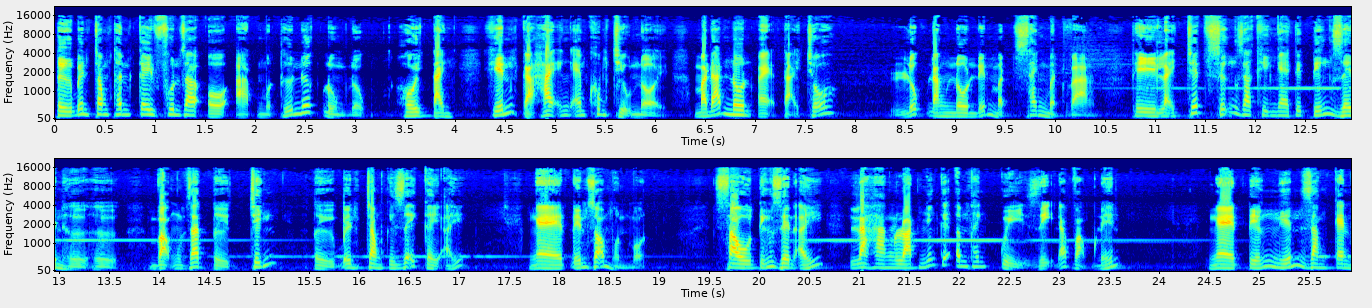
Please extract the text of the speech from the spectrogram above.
từ bên trong thân cây phun ra ồ ạt một thứ nước đùng đục, hôi tanh, khiến cả hai anh em không chịu nổi mà đã nôn ọe tại chỗ. Lúc đang nôn đến mật xanh mật vàng thì lại chết sững ra khi nghe thấy tiếng rên hừ hừ vọng ra từ chính từ bên trong cái rễ cây ấy, nghe đến rõ mồn một. Sau tiếng rên ấy là hàng loạt những cái âm thanh quỷ dị đã vọng đến. Nghe tiếng nghiến răng ken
